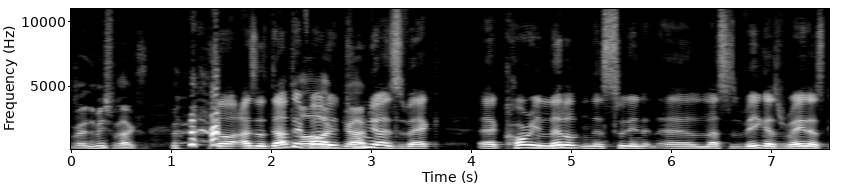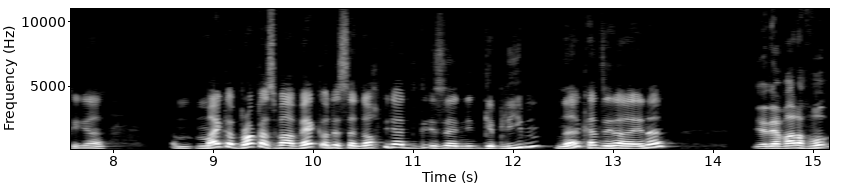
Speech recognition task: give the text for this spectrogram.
Wenn du mich fragst. So, also Dante Oh Gott. Jr. ist weg. Äh, Corey Littleton ist zu den äh, Las Vegas Raiders gegangen. Michael Brockers war weg und ist dann doch wieder ist er geblieben. Ne? Kannst du dich noch erinnern? Ja, der war doch wo?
